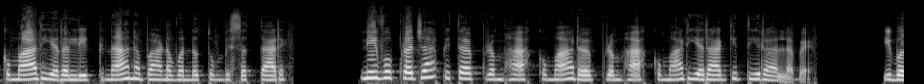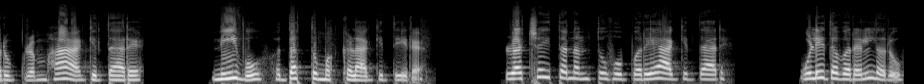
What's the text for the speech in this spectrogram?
ಕುಮಾರಿಯರಲ್ಲಿ ಜ್ಞಾನ ಬಾಣವನ್ನು ತುಂಬಿಸುತ್ತಾರೆ. ನೀವು ಪ್ರಜಾಪಿತ ಬ್ರಹ್ಮ ಕುಮಾರ ಬ್ರಹ್ಮ ಕುಮಾರಿಯರಾಗಿದ್ದೀರಾ ಅಲ್ಲವೇ ಇವರು ಬ್ರಹ್ಮ ಆಗಿದ್ದಾರೆ. ನೀವು ದತ್ತು ಮಕ್ಕಳಾಗಿದ್ದೀರ. ರಚಯಿತನಂತೂ ಒಬ್ಬರೇ ಆಗಿದ್ದಾರೆ. ಉಳಿದವರೆಲ್ಲರೂ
